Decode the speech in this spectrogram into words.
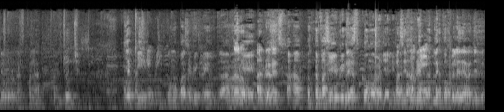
neuronal con, la, con el chunche. Y aquí. Como Pacific Rim. Nada más No, no, que, pues, al revés. Ajá. Pacific Rim ¿Sí? es como Evangelion. Pacific Ok. Rim le copió la idea a Evangelion.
